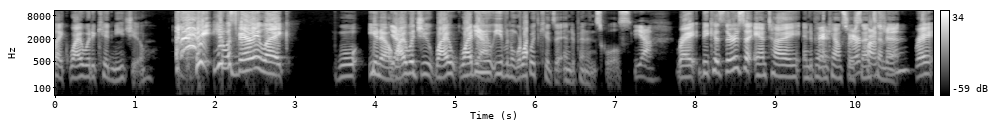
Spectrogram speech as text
like, why would a kid need you?" he was very like, "Well, you know, Yeah. why would you? Why? Why do Yeah. you even work with kids at independent schools, yeah. right? Because there is an anti-independent Fair- counselor fair sentiment, question. right?"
